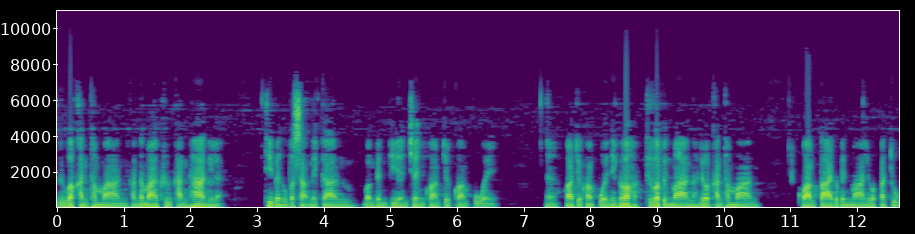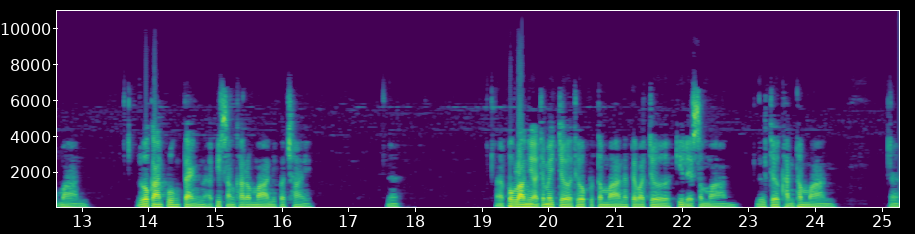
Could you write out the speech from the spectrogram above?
หรือว่าขันธมารขันธมารคือขันห้านี่แหละ ที่เป็นอุปสรรคในการบำเพ็ญเพียรเช่น ความเจ็บความป่วยนะความเจ็บความป่วยนี่ก็ถือว่าเป็นมารนะเรียกว่าขันธมาร ความตายก็เป็นมารเรียกว่าปัจจุมารหรือว่าการปรุงแต่งอภิสังขารมานี่ก็ใช่นะพวกเรานี่อาจจะไม่เจอเทวปุตตมารนะแต่ว่าเจอกิเลสมารหรือเจอขันธมารนะ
